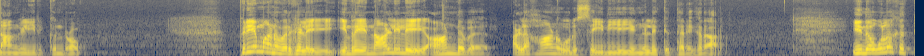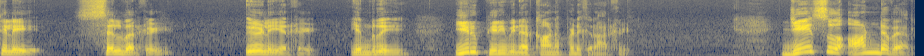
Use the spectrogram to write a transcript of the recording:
நாங்கள் இருக்கின்றோம். பிரியமானவர்களே இன்றைய நாளிலே ஆண்டவர் அழகான ஒரு செய்தியை எங்களுக்கு தருகிறார். இந்த உலகத்திலே செல்வர்கள் ஏழையர்கள் என்று இரு பிரிவினர் காணப்படுகிறார்கள். இயேசு ஆண்டவர்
